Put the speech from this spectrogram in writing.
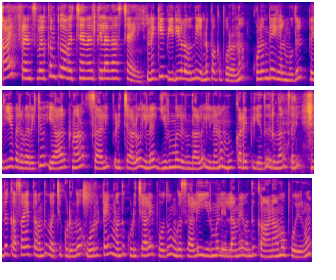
Hi friends welcome to our channel Thilaga style இன்னைக்கு வீடியோவில் வந்து என்ன பார்க்க போகிறோன்னா குழந்தைகள் முதல் பெரியவர் வரைக்கும் யாருக்குனாலும் சளி பிடிச்சாலோ இல்லை இருமல் இருந்தாலோ இல்லைன்னா மூக்கடைப்பு எது இருந்தாலும் சரி இந்த கஷாயத்தை வந்து வச்சு கொடுங்க. ஒரு டைம் வந்து குடித்தாலே போதும். உங்கள் சளி இருமல் எல்லாமே வந்து காணாமல் போயிடும்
